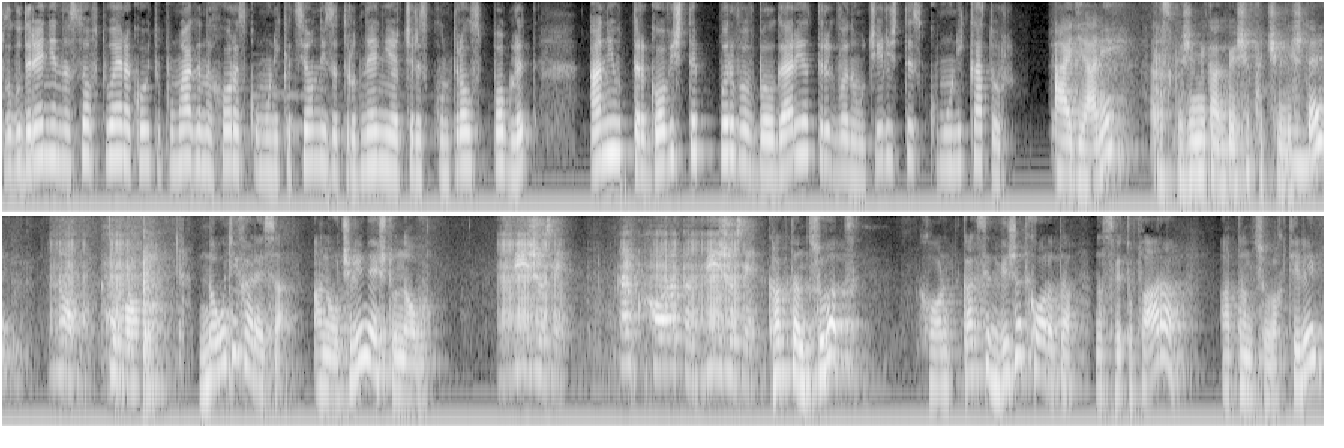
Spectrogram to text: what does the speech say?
Благодарение на софтуера, който помага на хора с комуникационни затруднения чрез контрол с поглед, Ани от Търговище първа в България тръгва на училище с комуникатор. Айде, Ани, разкажи ми как беше в училище. Много хубаво. Много ти хареса. А научи ли нещо ново? Движа се. Как хората движа се. Как танцуват? Хор... Как се движат хората? На светофара? А танцувахте ли?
